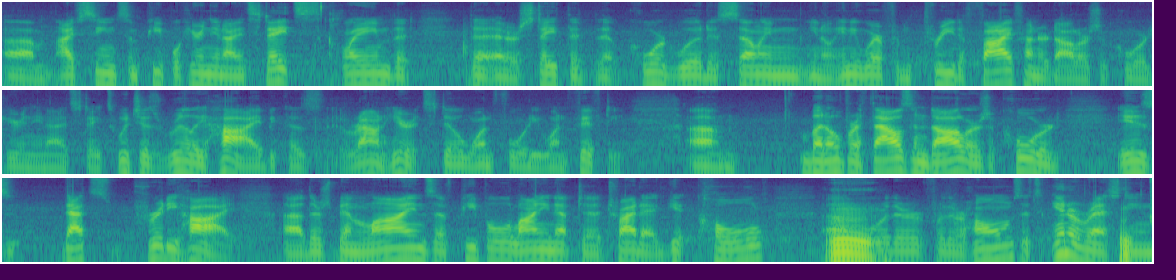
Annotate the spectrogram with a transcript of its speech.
Um, I've seen some people here in the United States claim that, that or state that, that cordwood is selling, you know, anywhere from three to five hundred dollars a cord here in the United States, which is really high because around here it's still 140, 150. Um, but over a thousand dollars a cord is that's pretty high. Uh, there's been lines of people lining up to try to get coal uh, for their for their homes. It's interesting.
